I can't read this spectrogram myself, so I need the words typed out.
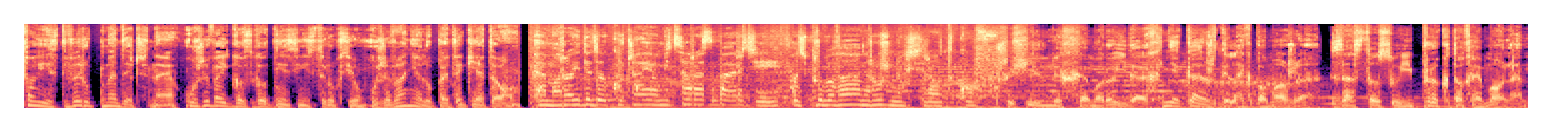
To jest wyrób medyczny. Używaj go zgodnie z instrukcją używania lub etykietą. Hemoroidy dokuczają mi coraz bardziej, choć próbowałam różnych środków. Przy silnych hemoroidach nie każdy lek pomoże. Zastosuj Proctohemolan.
